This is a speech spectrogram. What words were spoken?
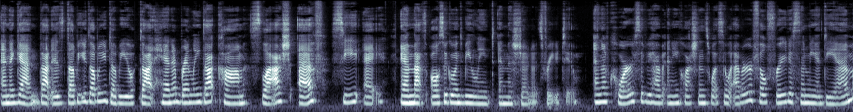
And again, that is www.hannahbrindley.com slash FCA. And that's also going to be linked in the show notes for you too. And of course, if you have any questions whatsoever, feel free to send me a DM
